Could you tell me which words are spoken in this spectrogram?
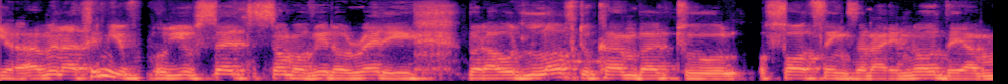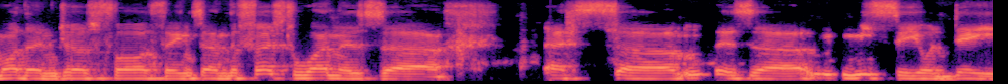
Yeah, I mean, I think you've you've said some of it already, but I would love to come back to four things, and I know they are more than just four things. And the first one is uh, is, um, is uh, Missio Dei,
